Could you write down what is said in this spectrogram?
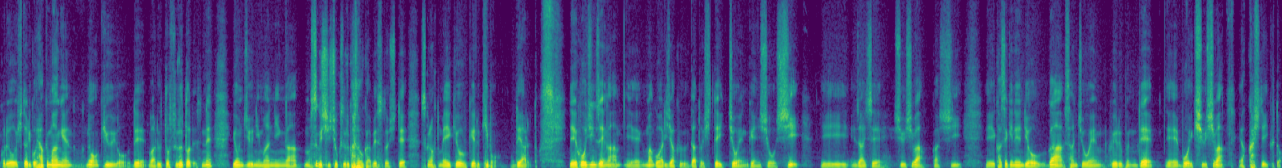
これを1人500万円の給与で割るとするとですね42万人が、すぐ失職するかどうかは別として少なくとも影響を受ける規模であると。で法人税が、えーまあ、5割弱だとして1兆円減少し、財政収支は悪化し、化石燃料が3兆円増える分で貿易収支は悪化していくと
